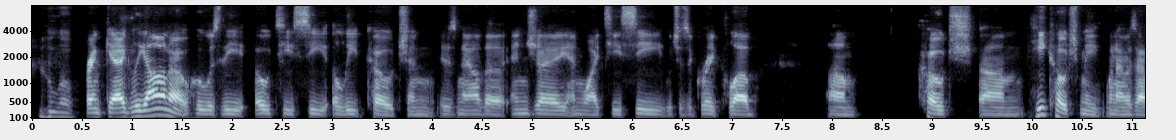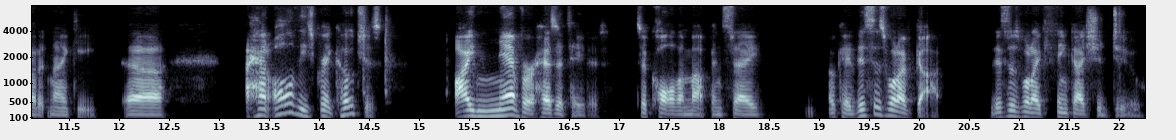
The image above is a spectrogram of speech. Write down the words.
Whoa. Frank Gagliano, who was the OTC elite coach and is now the NJ NYTC, which is a great club um, coach. Um, he coached me when I was out at Nike. Uh, I had all of these great coaches. I never hesitated to call them up and say, okay, this is what I've got. This is what I think I should do.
